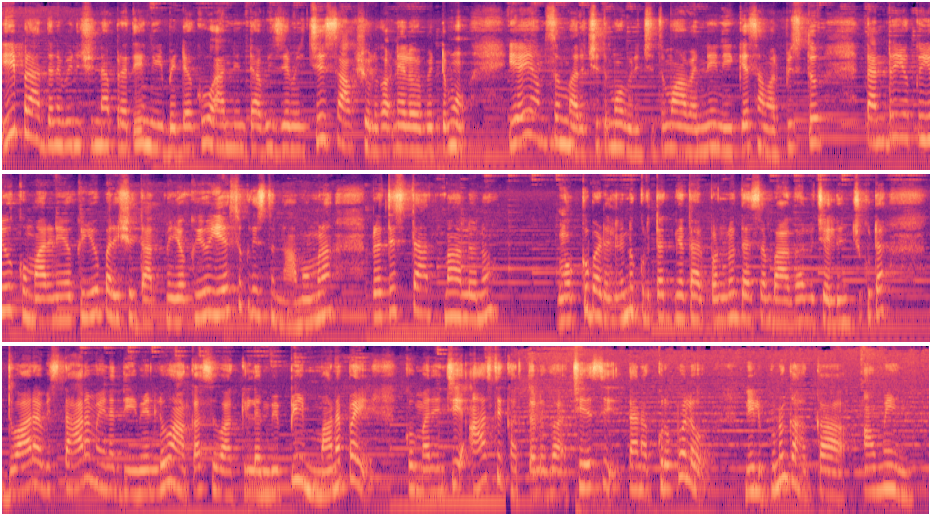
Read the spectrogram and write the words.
ఈ ప్రార్థన వినిచిన ప్రతి నీ బిడ్డకు అన్నింట విజయం ఇచ్చి సాక్షులుగా నిలవబెట్టుము. ఏ అంశం మరిచితమో విడిచితమో అవన్నీ నీకే సమర్పిస్తూ తండ్రి యొక్కయు కుమారుని యొక్కయు పరిశుద్ధాత్మ యొక్కయు యేసుక్రీస్తు నామమున ప్రతిష్టాత్మలను మొక్కుబడులను కృతజ్ఞతార్పణలు దశ భాగాలు చెల్లించుకుట ద్వారా విస్తారమైన దీవెనలు ఆకాశవాక్యులను విప్పి మనపై కుమ్మరించి ఆస్తికర్తలుగా చేసి తన కృపలో నిలుపును గాక. ఆమెన్.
